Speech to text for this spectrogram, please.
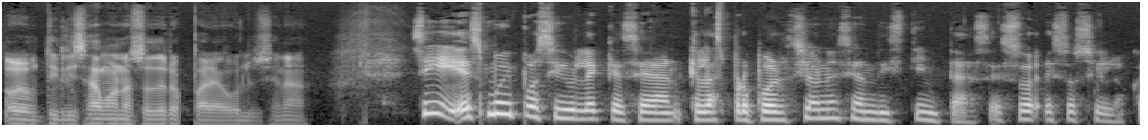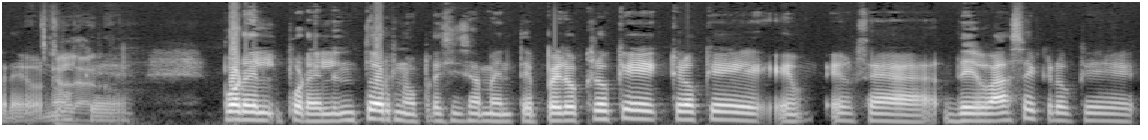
utilizamos nosotros para evolucionar. Sí, es muy posible que sean, que las proporciones sean distintas, eso, eso sí lo creo, ¿no? Que por el, por el entorno precisamente. Pero creo que, creo que, eh, o sea, de base creo que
